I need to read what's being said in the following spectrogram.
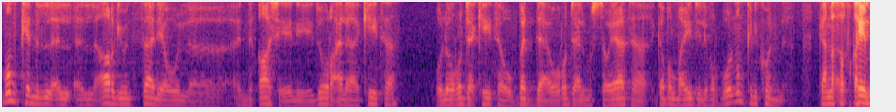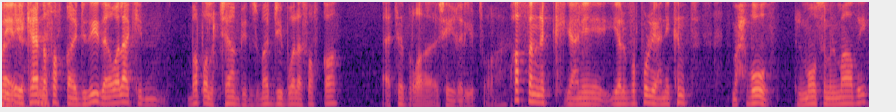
ممكن ال argument الثاني أو ال- النقاش يعني يدور على كيتا ولو رجع كيتا وأبدع ورجع لمستوياته قبل ما يجي ليفربول ممكن يكون كان صفقة قيمة- جديدة. إيه كان صفقة جديدة ولكن بطل الشامبيونز ما تجيب ولا صفقة. أعتبره شيء غريب صراحة. خاصة إنك يعني يا ليفربول يعني كنت محظوظ الموسم الماضي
